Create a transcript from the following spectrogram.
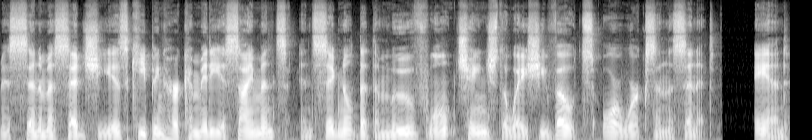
Ms. Sinema said she is keeping her committee assignments and signaled that the move won't change the way she votes or works in the Senate. And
